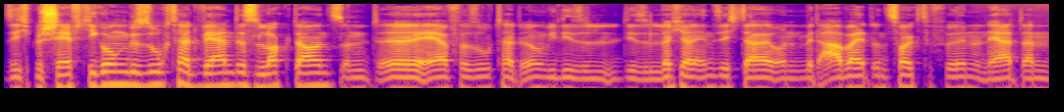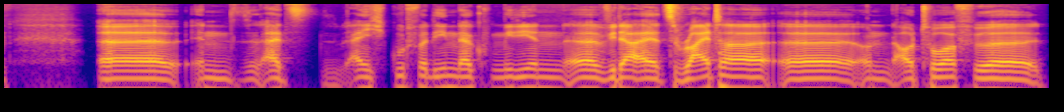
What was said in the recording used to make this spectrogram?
sich Beschäftigung gesucht hat während des Lockdowns und äh, er versucht hat, irgendwie diese, diese Löcher in sich da und mit Arbeit und Zeug zu füllen. Und er hat dann äh, in, als eigentlich gut verdienender Comedian äh, wieder als Writer äh, und Autor für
